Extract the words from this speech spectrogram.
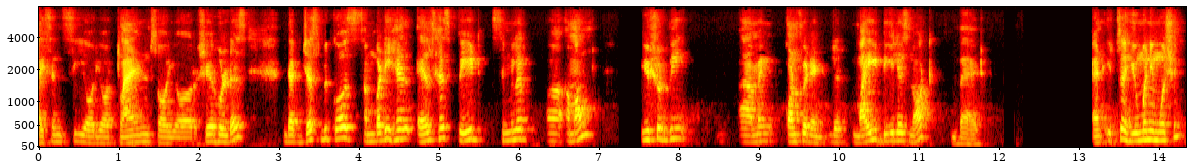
licensee or your clients or your shareholders that just because somebody else has paid similar amount, you should be I mean confident that my deal is not bad. And it's a human emotion.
